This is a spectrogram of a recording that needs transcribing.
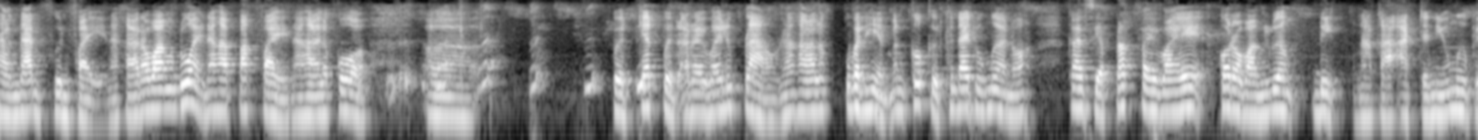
ทางด้านฟืนไฟนะคะ ระวังด้วยนะคะปลั๊กไฟนะคะ แล้วก็เอ่อเปิดแก๊สเปิดอะไรไว้หรือเปล่านะคะ แล้วอุบัติเหตุมันก็เกิดขึ้นได้ทุกเมื่อเนาะ การเสียบปลั๊กไฟไว้ก็ระวังเรื่องเด็กนะคะ อาจจะนิ้วมือไป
